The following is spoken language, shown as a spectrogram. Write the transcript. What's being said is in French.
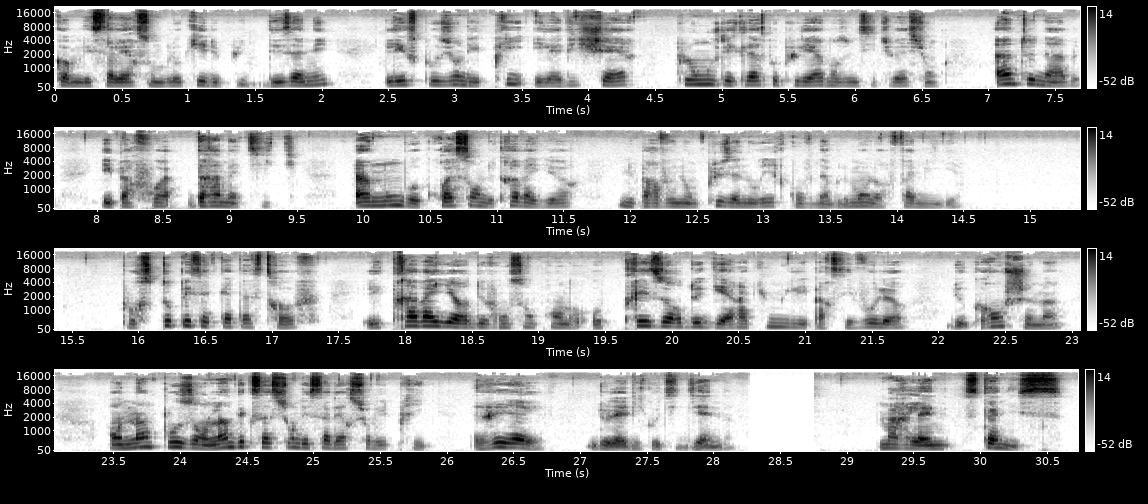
Comme les salaires sont bloqués depuis des années, l'explosion des prix et la vie chère plongent les classes populaires dans une situation intenable et parfois dramatique, un nombre croissant de travailleurs ne parvenant plus à nourrir convenablement leurs familles. Pour stopper cette catastrophe, les travailleurs devront s'en prendre au trésor de guerre accumulé par ces voleurs de grands chemins en imposant l'indexation des salaires sur les prix réels de la vie quotidienne. Marlène Stanis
